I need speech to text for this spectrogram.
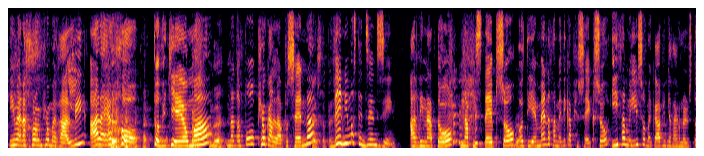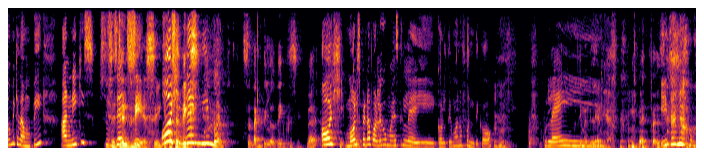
97, είμαι ένα χρόνο πιο μεγάλη, άρα έχω το δικαίωμα Ναι. να τα πω πιο καλά από σένα. Πες τα, πες Δεν είμαστε Gen Z. Αδυνατό να πιστέψω Ναι. ότι εμένα θα με δει κάποιος έξω ή θα μιλήσω με κάποιον και θα γνωριστούμε και θα μου πει ανήκεις στους Είσαι Gen Gen Z. Z εσύ και θα Όχι, σε δείξει. δεν είμαι. Σε δακτυλοδείξη. Ναι. Όχι. Μόλις πριν από λίγο μου έστειλε η κολλητή μου ένα φωνητικό που λέει. Ότι είμαι millennial. Ναι, πες. Ήταν ο,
